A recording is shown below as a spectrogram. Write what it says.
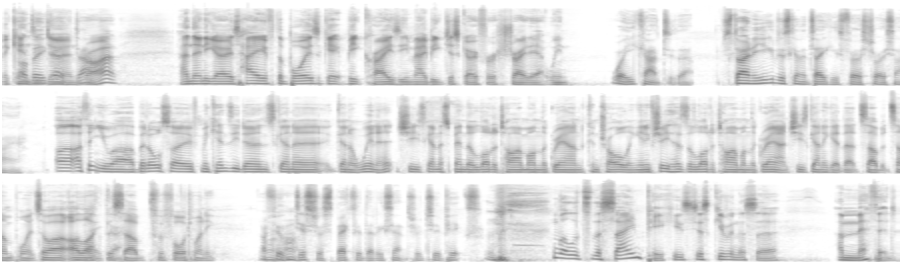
Mackenzie go, Dern, right? And then he goes, "Hey, if the boys get a bit crazy, maybe just go for a straight out win." well, you can't do that. Stoney, you're just going to take his first choice, aren't you? Uh, I think you are, but also if Mackenzie Dern's gonna gonna win it, she's gonna spend a lot of time on the ground controlling, and if she has a lot of time on the ground, she's gonna get that sub at some point. So I, I like the go. sub for 420. I feel Alright. disrespected that he sent through two picks. Well, it's the same pick. He's just given us a a method.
